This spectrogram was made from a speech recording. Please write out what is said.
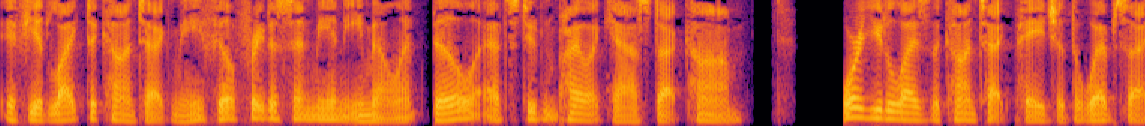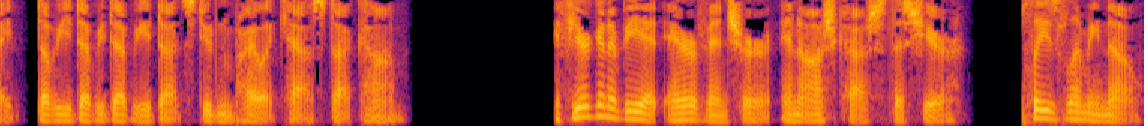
if you'd like to contact me, feel free to send me an email at bill at studentpilotcast.com or utilize the contact page at the website www.studentpilotcast.com. If you're going to be at AirVenture in Oshkosh this year, please let me know.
